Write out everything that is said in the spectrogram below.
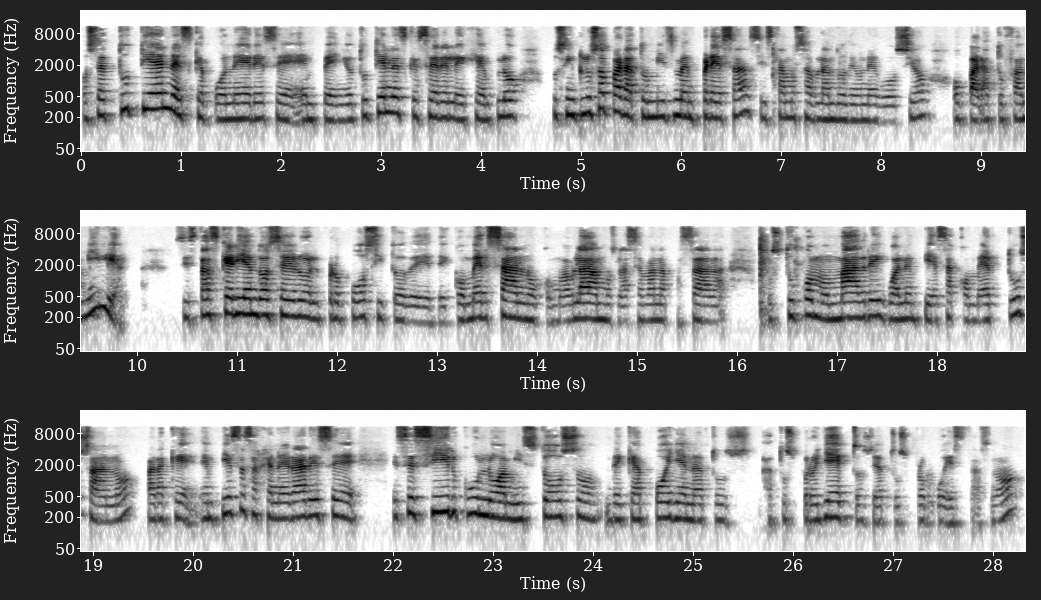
o sea, tú tienes que poner ese empeño, tú tienes que ser el ejemplo, pues incluso para tu misma empresa, si estamos hablando de un negocio, o para tu familia si estás queriendo hacer el propósito de, comer sano, como hablábamos la semana pasada, pues tú como madre igual empieza a comer tú sano para que empieces a generar ese, ese círculo amistoso de que apoyen a tus, a tus proyectos y a tus propuestas, ¿no?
